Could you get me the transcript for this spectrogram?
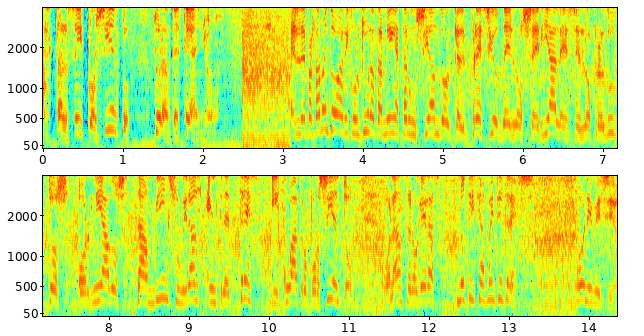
hasta el 6% durante este año. El Departamento de Agricultura también está anunciando que el precio de los cereales, los productos horneados, también subirán entre 3 y 4%. Olance Nogueras, Noticias 23, Univisión.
